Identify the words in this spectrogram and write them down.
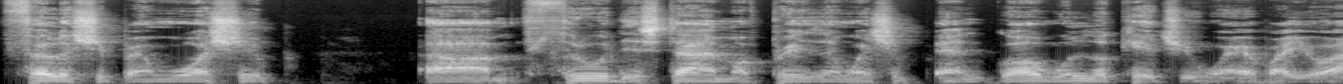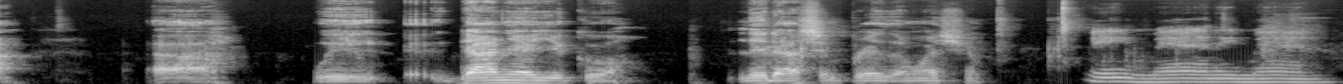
fellowship and worship um, through this time of praise and worship, and God will locate you wherever you are. Uh, we, Daniel, us in praise and worship. Amen. Amen.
